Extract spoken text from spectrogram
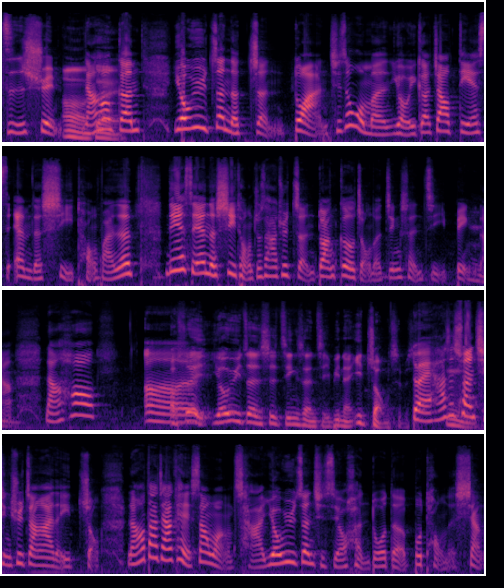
资讯，嗯然后跟忧郁症的诊断，其实我们有一个叫 DSM 的系统，反正 DSM 的系统就是它去诊断各种的精神疾病啊，然后呃、哦，所以忧郁症是精神疾病的一种，是不是？对，它是算情绪障碍的一种。然后大家可以上网查，忧郁症其实有很多的不同的向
